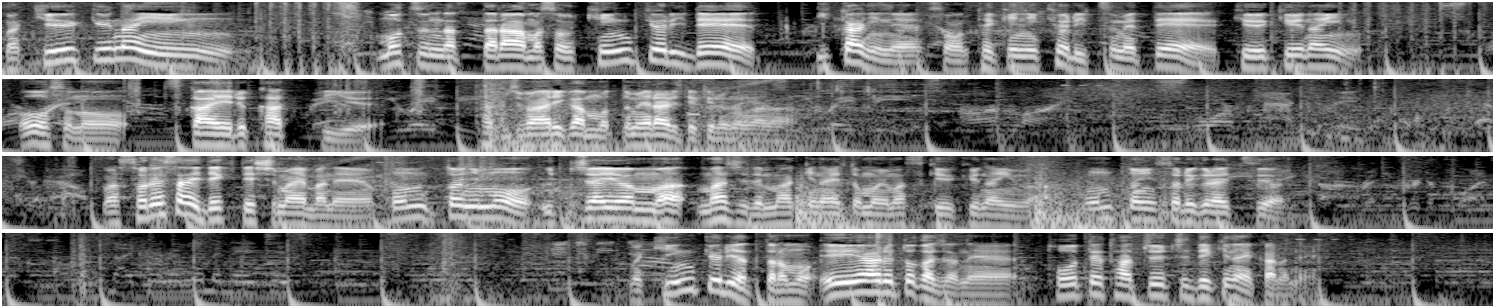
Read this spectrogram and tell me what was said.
まあ、999持つんだったら、まあ、その近距離でいかにねその敵に距離詰めて999をその使えるかっていう立ち回りが求められてくるのかな、まあ、それさえできてしまえばね本当にもう打ち合いは、ま、マジで負けないと思います999は。本当にそれぐらい強い。まあ、近距離だったらもう AR とかじゃね到底太刀打ちできないからね。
